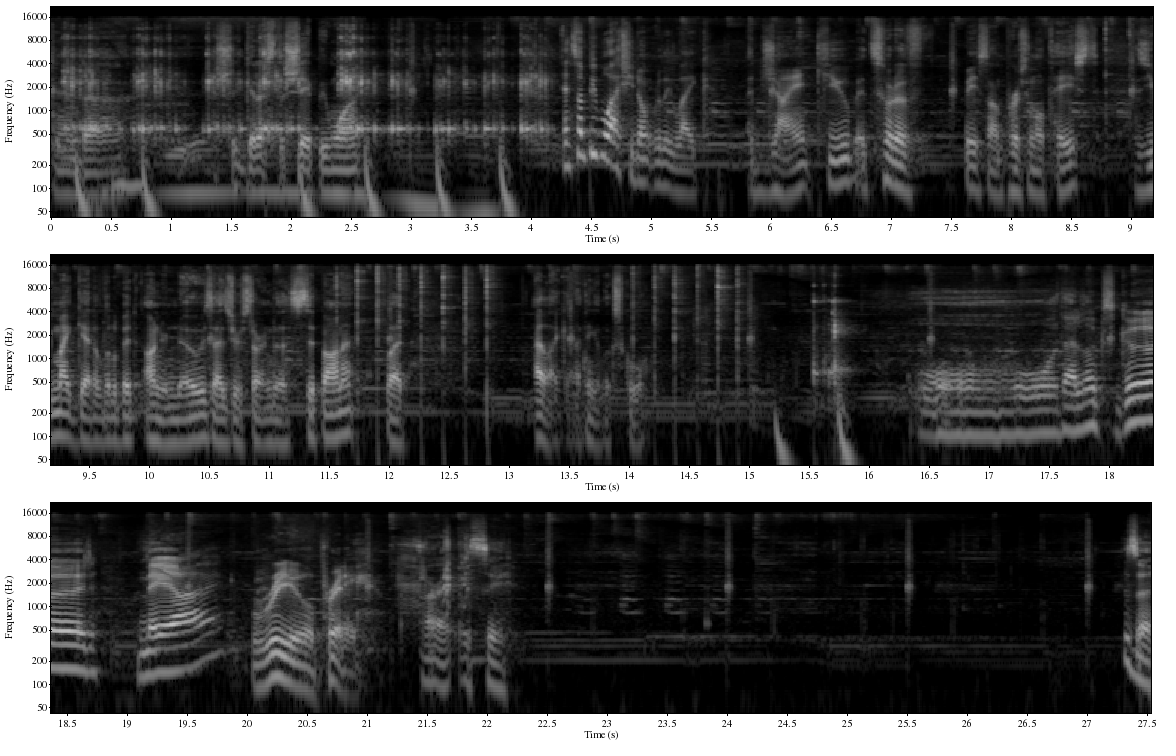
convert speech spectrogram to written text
and uh, should get us the shape we want. And some people actually don't really like a giant cube. It's sort of based on personal taste because you might get a little bit on your nose as you're starting to sip on it, but I like it. I think it looks cool. Oh, that looks good. May I? Real pretty. All right, let's see. This is a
